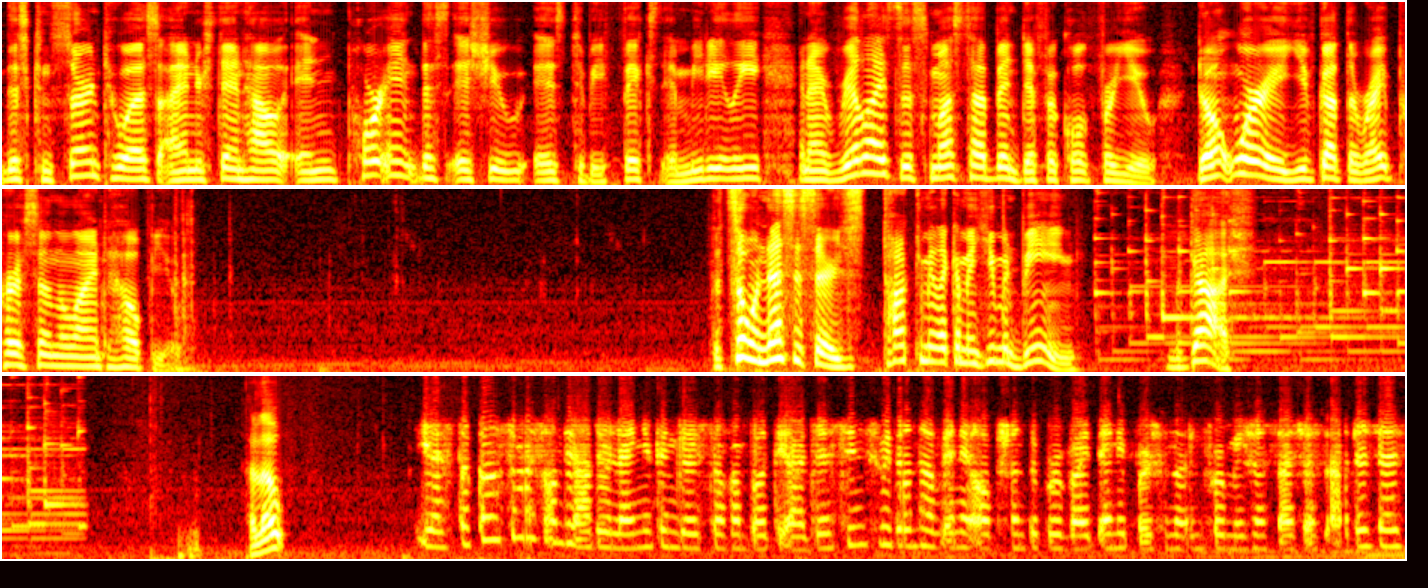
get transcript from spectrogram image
this concern to us. I understand how important this issue is to be fixed immediately, and I realize this must have been difficult for you. Don't worry, you've got the right person on the line to help you. That's so unnecessary. Just talk to me like I'm a human being. Oh my gosh. Hello? Yes, the customers on the other line, you can guys talk about the address. Since we don't have any option to provide any personal information such as addresses,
